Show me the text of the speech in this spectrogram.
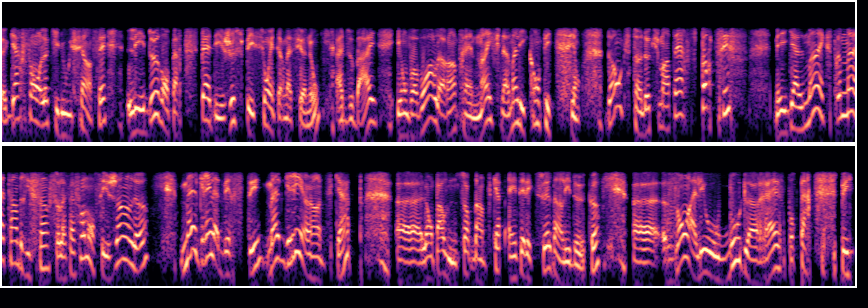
ce garçon-là qui lui aussi en fait, les deux vont participer à des jeux spéciaux internationaux à Dubaï et on va voir leur entraînement et finalement les Donc, c'est un documentaire sportif, mais également extrêmement attendrissant sur la façon dont ces gens-là, malgré l'adversité, malgré un handicap, euh, là on parle d'une sorte d'handicap intellectuel dans les deux cas, euh, vont aller au bout de leur rêve pour participer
